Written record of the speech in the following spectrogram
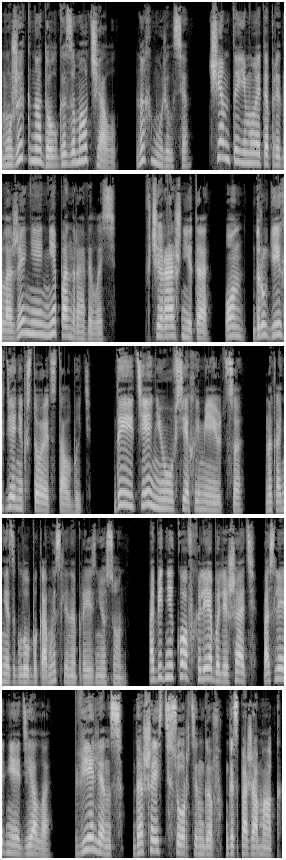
Мужик надолго замолчал, нахмурился. Чем-то ему это предложение не понравилось. «Вчерашний-то он других денег стоит, стал быть. Да и те не у всех имеются», наконец глубокомысленно произнес он. «А бедняков хлеба лишать — последнее дело. Веленс, да шесть сортингов, госпожа Мак».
